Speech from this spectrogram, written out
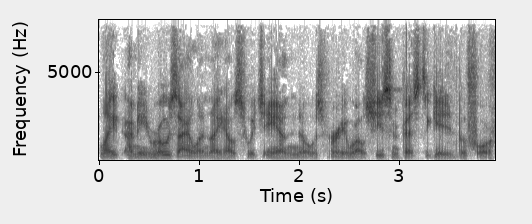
light, I mean Rose Island lighthouse, which Anne knows very well. She's investigated before,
